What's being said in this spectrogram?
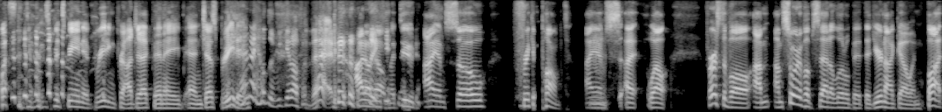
what's the difference between a breeding project and a and just breeding, how the hell did we get off of that? I don't know, but dude, I am so freaking pumped. I am. Mm. I well, first of all, I'm I'm sort of upset a little bit that you're not going, but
